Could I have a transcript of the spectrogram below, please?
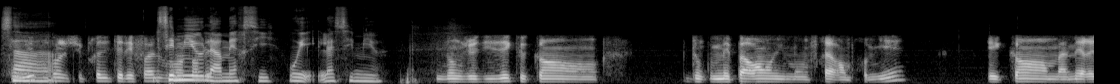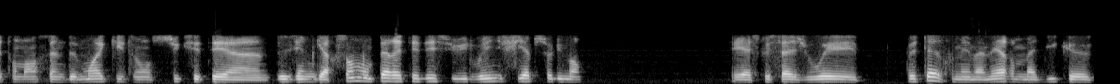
Ça. Oui, je suis près du téléphone. C'est mieux là, merci. Oui, là c'est mieux. Donc je disais que quand donc mes parents ont eu mon frère en premier et quand ma mère est tombée enceinte de moi, qu'ils ont su que un deuxième garçon, mon père était déçu. Il voulait une fille absolument. Et est-ce que ça jouait Peut-être, mais ma mère m'a dit que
